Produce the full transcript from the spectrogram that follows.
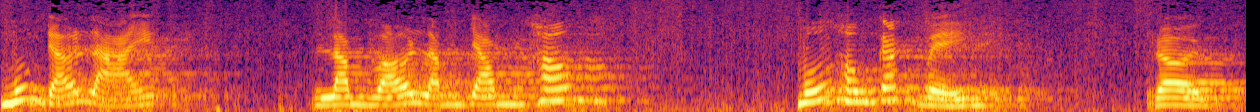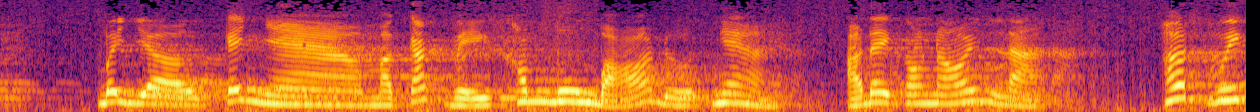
muốn trở lại làm vợ, làm chồng không? Muốn không các vị? Rồi, bây giờ cái nhà mà các vị không buông bỏ được nha. Ở đây con nói là hết quyến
